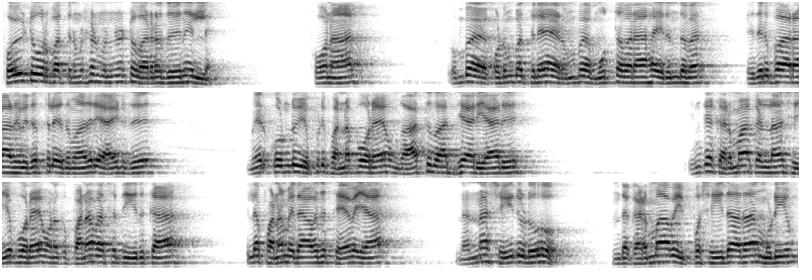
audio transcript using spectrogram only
போயிட்டு ஒரு பத்து நிமிஷம் நின்றுட்டு வர்றதுன்னு இல்லை. போனால் ரொம்ப குடும்பத்தில் ரொம்ப மூத்தவராக இருந்தவர் எதிர்பாராத விதத்தில் இது மாதிரி ஆயிடுது. மேற்கொண்டு எப்படி பண்ண போகிற உங்கள் ஆத்து வாத்தியார் யார்? எங்கே கர்மாக்கள்லாம் செய்ய போகிற உனக்கு பண வசதி இருக்கா? இல்லை பணம் ஏதாவது தேவையா? நன்னா செய்துடு. இந்த கர்மாவை இப்போ செய்தால் தான் முடியும்.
